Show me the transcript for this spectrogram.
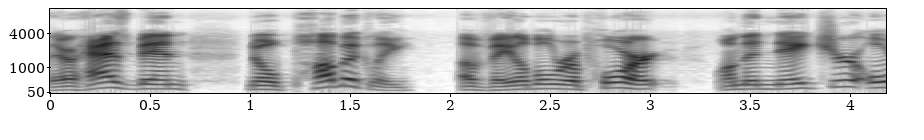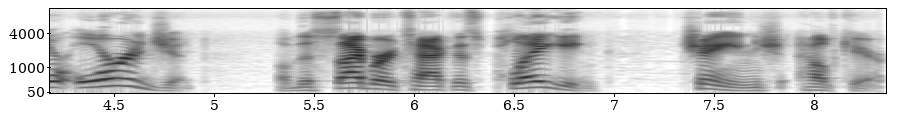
There has been no publicly available report on the nature or origin of the cyber attack that's plaguing Change Healthcare.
